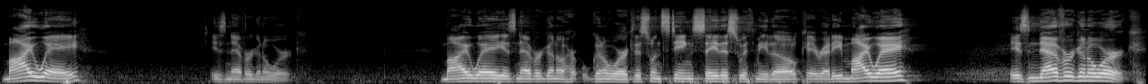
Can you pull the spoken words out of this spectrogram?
My way is never going to work. My way is never going to work. This one stings. Say this with me, though. Okay, ready? My way is never going to work.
